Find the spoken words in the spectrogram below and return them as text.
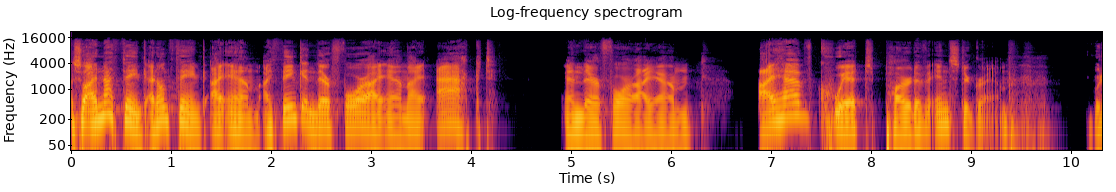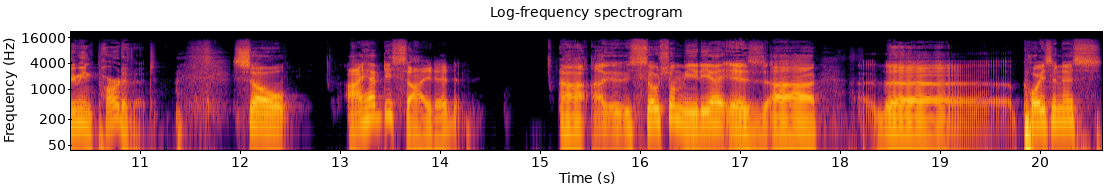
so. I not think. I don't think. I am. I think, and therefore I am. I act, and therefore I am. I have quit part of Instagram. What do you mean part of it? So I have decided uh, uh, social media is uh, the poisonous.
